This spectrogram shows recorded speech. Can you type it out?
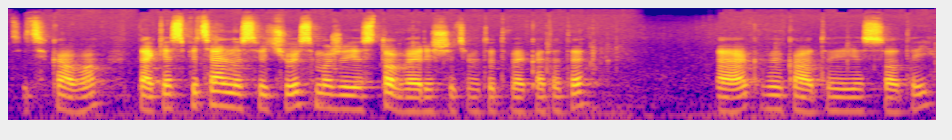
це цікаво. Так, я спеціально свічусь, може є 100 вирішить ви тут викатати. Так, викатує є сотий.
